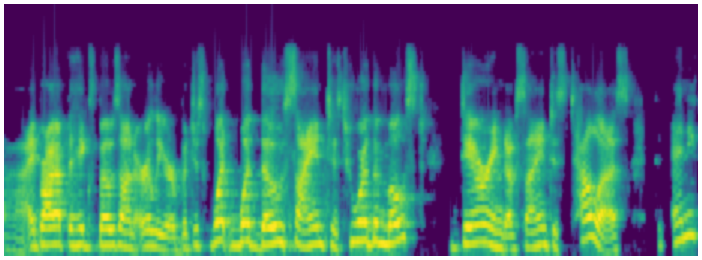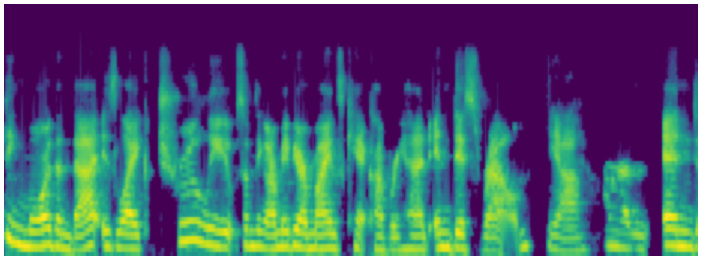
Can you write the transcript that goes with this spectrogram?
uh, I brought up the Higgs boson earlier, but just what what those scientists who are the most daring of scientists tell us that anything more than that is like truly something our maybe our minds can't comprehend in this realm. Yeah. Um, and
